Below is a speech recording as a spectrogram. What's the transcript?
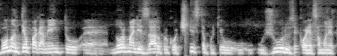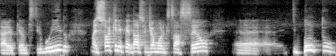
vou manter o pagamento é, normalizado para o cotista, porque o, o, o, juros e a correção monetária que é distribuído, mas só aquele pedaço de amortização, é, que ponto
